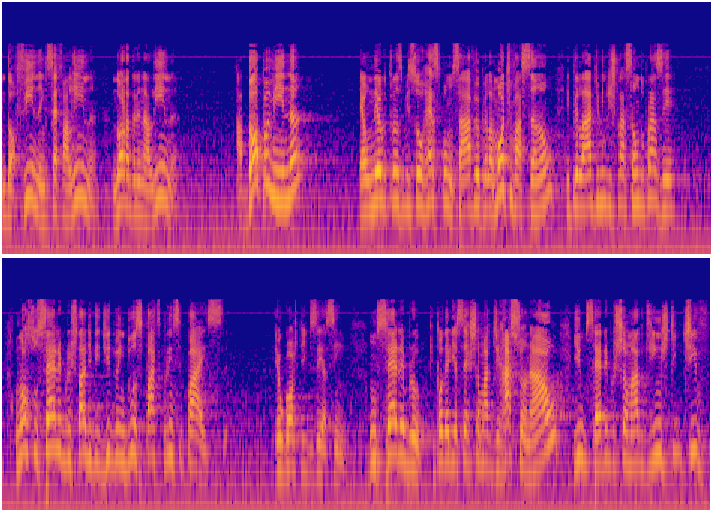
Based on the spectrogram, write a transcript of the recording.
endorfina, encefalina, noradrenalina. A dopamina é o neurotransmissor responsável pela motivação e pela administração do prazer. O nosso cérebro está dividido em duas partes principais. Eu gosto de dizer assim: um cérebro que poderia ser chamado de racional e um cérebro chamado de instintivo,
